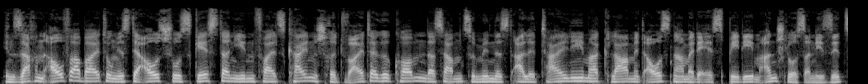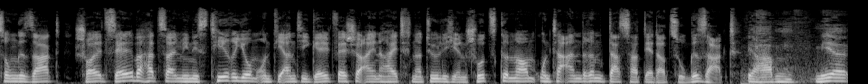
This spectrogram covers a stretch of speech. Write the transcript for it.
In Sachen Aufarbeitung ist der Ausschuss gestern jedenfalls keinen Schritt weitergekommen. Das haben zumindest alle Teilnehmer klar mit Ausnahme der SPD im Anschluss an die Sitzung gesagt. Scholz selber hat sein Ministerium und die Anti-Geldwäsche-Einheit natürlich in Schutz genommen. Unter anderem das hat er dazu gesagt. Wir haben mehr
